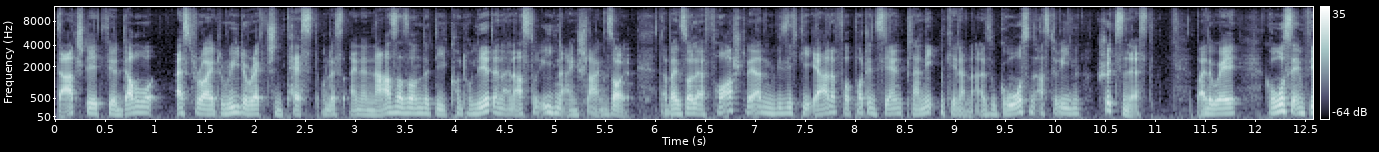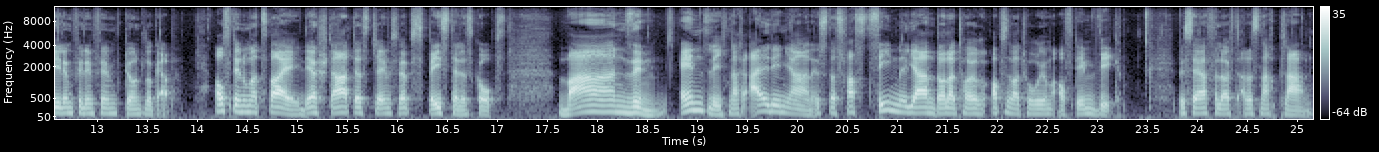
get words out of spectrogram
DART steht für Double Asteroid Redirection Test und ist eine NASA-Sonde, die kontrolliert in einen Asteroiden einschlagen soll. Dabei soll erforscht werden, wie sich die Erde vor potenziellen Planetenkillern, also großen Asteroiden, schützen lässt. By the way, große Empfehlung für den Film Don't Look Up. Auf der Nummer 2, der Start des James Webb Space Teleskops. Wahnsinn! Endlich, nach all den Jahren, ist das fast 10 Milliarden Dollar teure Observatorium auf dem Weg. Bisher verläuft alles nach Plan.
